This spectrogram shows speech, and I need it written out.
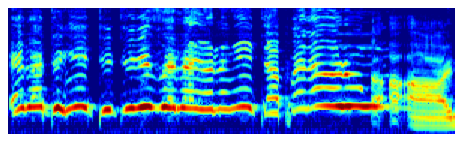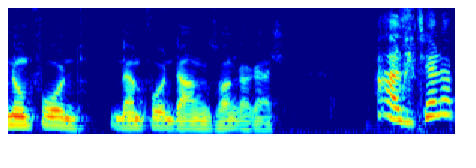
ekade ngididikisela yona ngidapela yona. A- hayi nomfundo namfundo angizwanga kahle azithela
